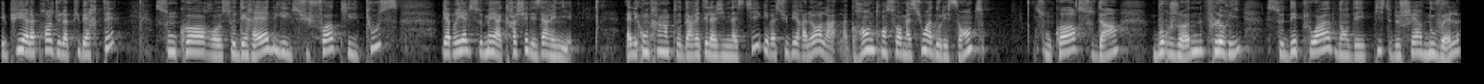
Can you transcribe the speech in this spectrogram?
Et puis à l'approche de la puberté, son corps euh, se dérègle, il suffoque, il tousse. Gabrielle se met à cracher des araignées. Elle est contrainte d'arrêter la gymnastique et va subir alors la grande transformation adolescente son corps, soudain, bourgeonne, fleurit, se déploie dans des pistes de chair nouvelles.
